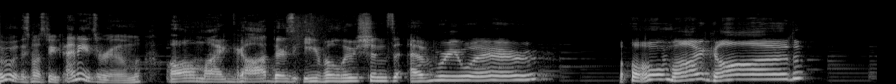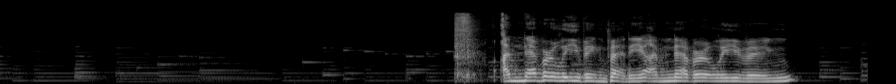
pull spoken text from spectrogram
Ooh, this must be Penny's room. Oh my god, there's evolutions everywhere. Oh my god. I'm never leaving, Penny. I'm never leaving.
